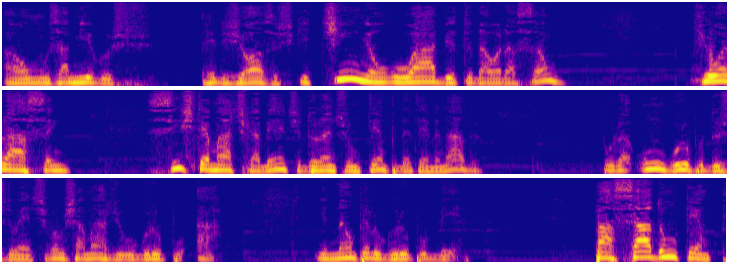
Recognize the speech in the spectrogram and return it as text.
a uns amigos religiosos que tinham o hábito da oração que orassem sistematicamente durante um tempo determinado por um grupo dos doentes, vamos chamar de o grupo A. e não pelo grupo B. Passado um tempo,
